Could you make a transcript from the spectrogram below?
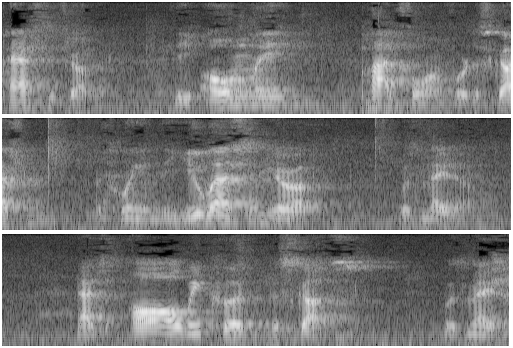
past each other. The only platform for discussion between the U.S. and Europe was NATO. That's all we could discuss was NATO.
